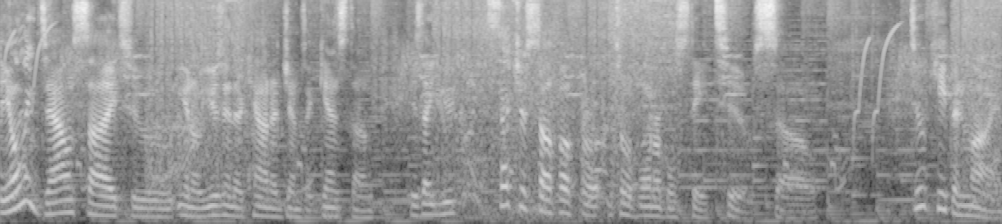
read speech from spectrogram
The only downside to, you know, using their counter gems against them is that you set yourself up for into a vulnerable state too, so do keep in mind.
